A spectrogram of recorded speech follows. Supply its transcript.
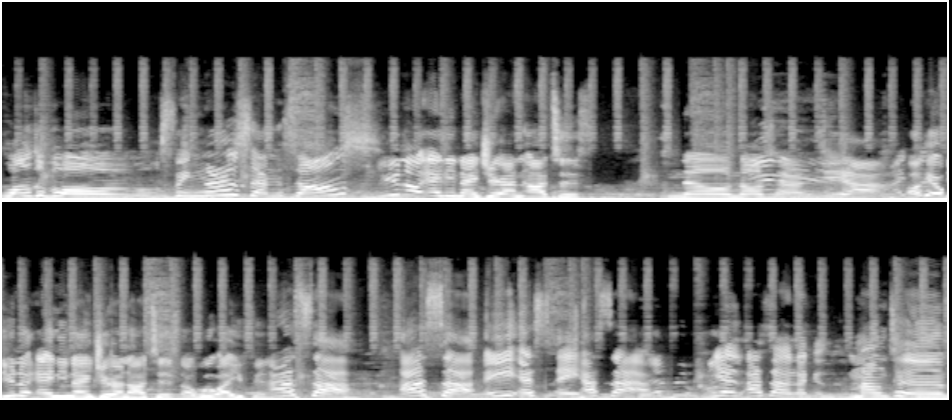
Wonderful singers and songs. Do you know any Nigerian artists? No, not her. Yeah. Okay, do you know any Nigerian artist or who are you feeling? Asa. Asa, A-S-A, Asa. Yes, Asa, like mountain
